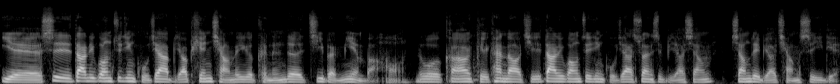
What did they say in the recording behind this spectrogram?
也是大绿光最近股价比较偏强的一个可能的基本面吧，哈。如果大家可以看到，其实大绿光最近股价算是比较相相对比较强势一点。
